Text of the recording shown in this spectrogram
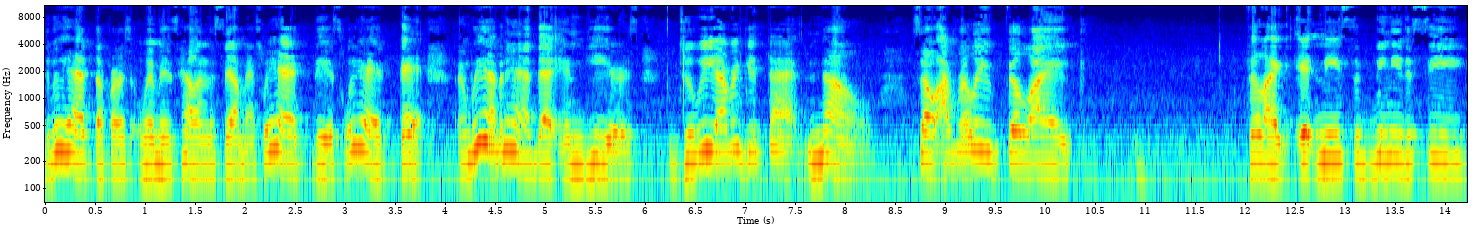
We had the first women's Hell in a Cell match. We had this, we had that, and we haven't had that in years. Do we ever get that? No. So I really feel like, feel like it needs to, we need to see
